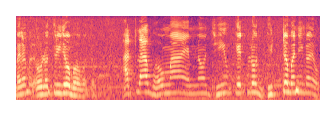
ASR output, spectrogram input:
બરાબર? ઓલો ત્રીજો ભવ હતો. આટલા ભવમાં એમનો જીવ કેટલો ધીટ્ટ બની ગયો.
